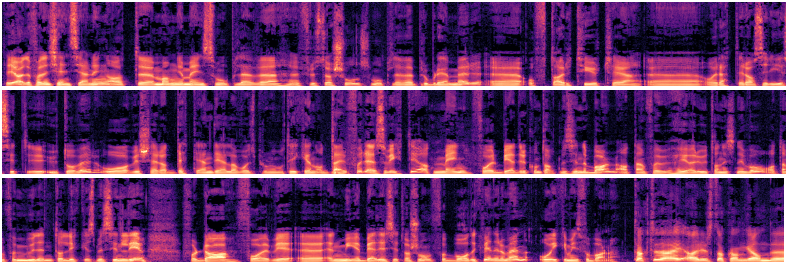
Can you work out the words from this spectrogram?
Det er i alle fall en kjensgjerning at eh, mange menn som opplever eh, frustrasjon, som opplever problemer, eh, oftere tyr til å rette raseriet sitt utover. Og vi ser at dette er en del av voldsproblematikken. Og Derfor er det så viktig at menn får bedre kontakt med sine barn, at de får høyere utdanningsnivå, og at de får muligheten til å lykkes med sine liv. For da får vi en mye bedre situasjon for både kvinner og menn, og ikke minst for barna. Takk til deg, Arild Stokkan Grande,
